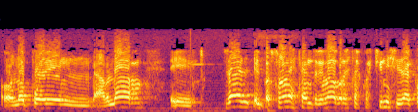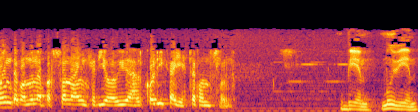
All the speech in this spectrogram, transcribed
o no pueden hablar. Eh, ya el, personal está entrenado para estas cuestiones y se da cuenta cuando una persona ha ingerido bebidas alcohólicas y está conduciendo. Bien, muy bien.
